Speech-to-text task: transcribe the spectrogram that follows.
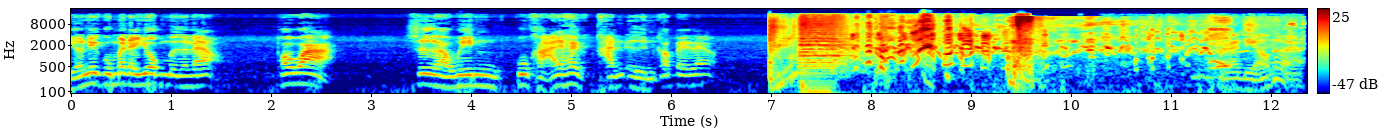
เดี๋ยวนี้กูไม่ได้ยกมือแล้ว เพราะว่าเสื้อวินกูขายให้คันอื่นเขาไปแล้วประเดี๋ยวเถอะ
